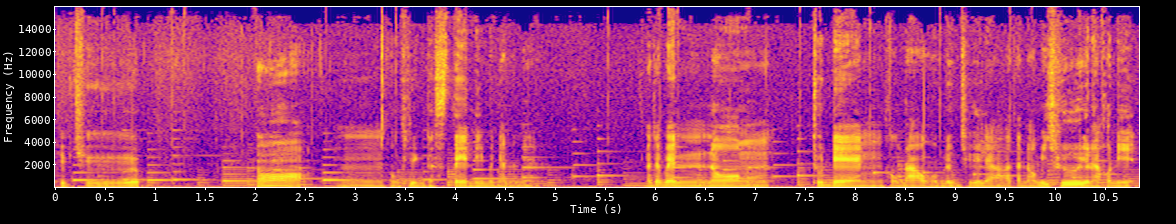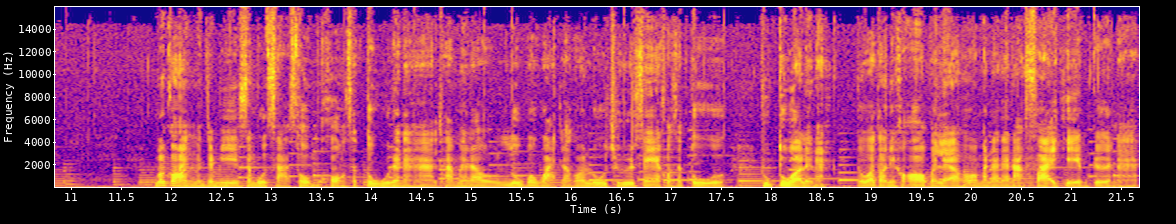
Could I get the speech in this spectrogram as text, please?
ชืบชืบก็ อืมผมคิดถึงทัสเตนนี้เหมือนกันนะเนี่ยก็จะเป็นน้องชุดแดงของเราผมลืมชื่อแล้ว แต่น้องมีชื่ออยู่นะคนนี้ เมื่อก่อนมันจะมีสมุดสะสมของศัตรูด้วยนะฮะทำให้เรารู้ประวัติ แล้วก็รู้ชื่อแท้ของศัตรูทุกตัวเลยนะ แต่ว่าตอนนี้เขาออกไปแล้ว เพราะว่ามันน่าจะหนักไฟล์เกมเกินนะฮะ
